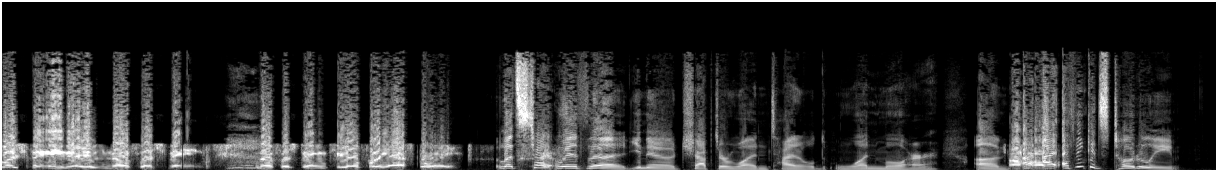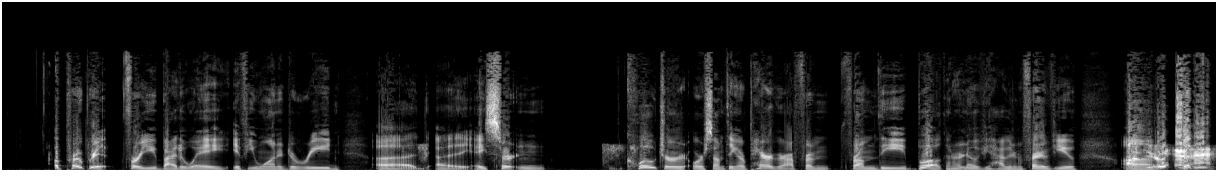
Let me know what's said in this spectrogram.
such thing. There is no such thing. No such thing. Feel free. Ask away. Let's start with, uh, you know, chapter one titled "One More." Um, Uh-huh. I, I, I think it's totally appropriate for you, by the way, if you wanted to read uh, a, a certain quote or, or something or paragraph from from the book. I don't know if you have it in front of you. Um, but- Mhm.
